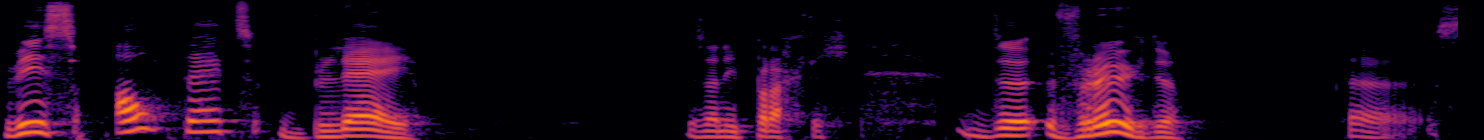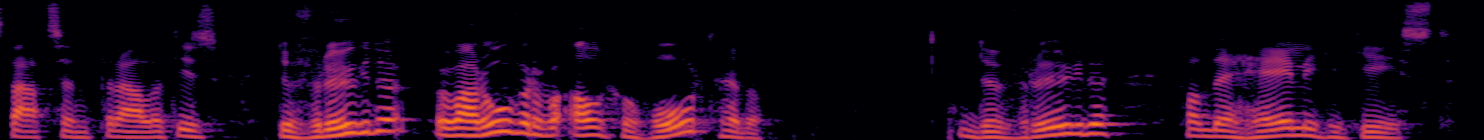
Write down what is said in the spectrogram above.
Wees altijd blij. Is dat niet prachtig? De vreugde uh, staat centraal. Het is de vreugde waarover we al gehoord hebben. De vreugde van de Heilige Geest.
